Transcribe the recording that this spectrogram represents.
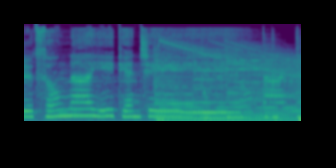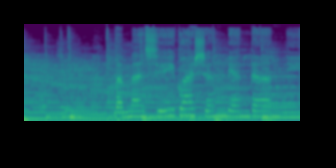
知从那一天起，慢慢习惯身边的你。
